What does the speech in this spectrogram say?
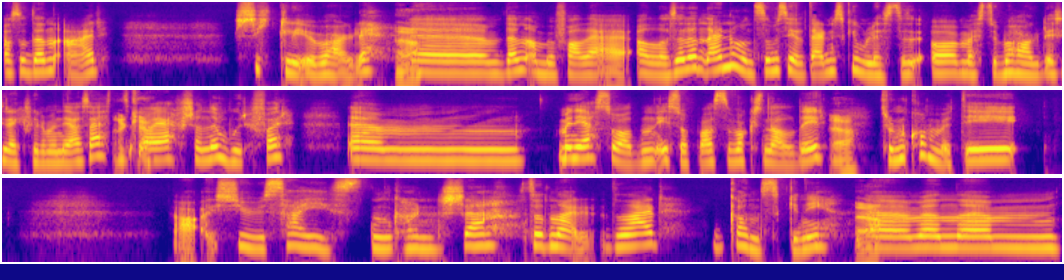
Altså, den er skikkelig ubehagelig. Ja. Um, den anbefaler jeg alle å se. Den er noen som sier at det er den skumleste og mest ubehagelige skrekkfilmen de har sett, okay. og jeg skjønner hvorfor. Um, men jeg så den i såpass voksen alder. Ja. Tror den kom ut i ja, 2016, kanskje. Så den er, den er ganske ny. Ja. Uh, men um,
